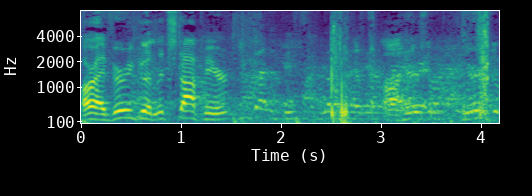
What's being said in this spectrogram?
All right, very good. Let's stop here. Uh, here's the, here's the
